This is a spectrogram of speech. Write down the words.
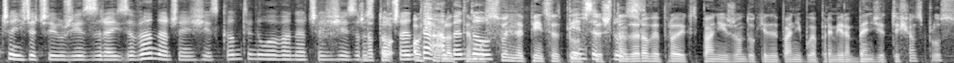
część rzeczy już jest zrealizowana, część jest kontynuowana, część jest No to rozpoczęta, 8 a lat będą temu słynne 500 plus, 500 też sztandarowy projekt pani rządu, kiedy pani była premierem, będzie 1000 plus?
